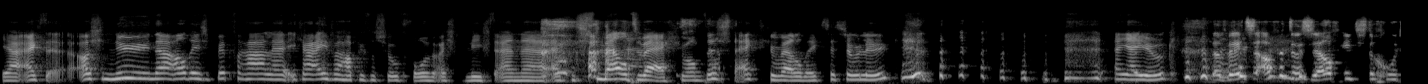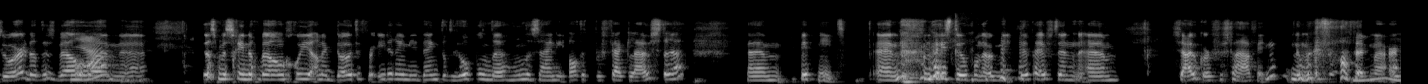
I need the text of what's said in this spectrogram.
Ja, echt. Eh, als je nu na al deze pipverhalen, ik ga even een hapje van soep volgen, alsjeblieft. En uh, echt smelt weg, want het is echt geweldig. Het is zo leuk. en jij ook. dat weet ze af en toe zelf iets te goed hoor. Dat is wel een. Uh, dat is misschien nog wel een goede anekdote voor iedereen die denkt dat hulphonden honden zijn die altijd perfect luisteren. Um, Pip niet. En de meeste hulphonden ook niet. Pip heeft een. Um, suikerverslaving, noem ik het altijd maar.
